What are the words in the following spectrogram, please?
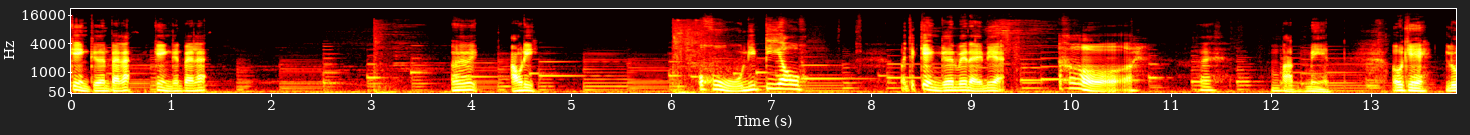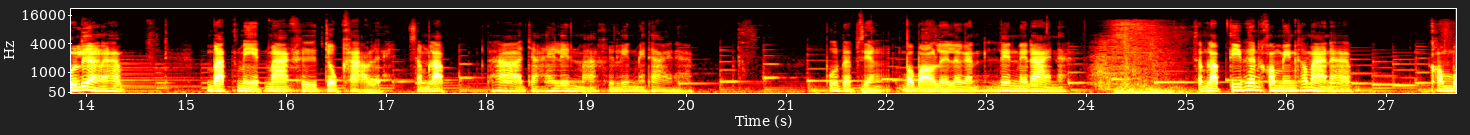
เก่งเกินไปละ เก่งเกินไปละเอ้ย เอาดิ โอ้โห นิดเดียว มันจะเก่งเกินไปไหนเนี่ย โอ้บัตรเมดโอเค รู้เรื่องนะครับ บัตรเมดมาคือจบข่าวเลยสำหรับถ้าจะให้เล่นมาคือเล่นไม่ได้นะครับ พูดแบบเสียงเบาๆเลยแล้วกันเล่นไม่ได้นะสำหรับที่เพื่อนคอมเมนต์เข้ามานะครับคอมโบ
